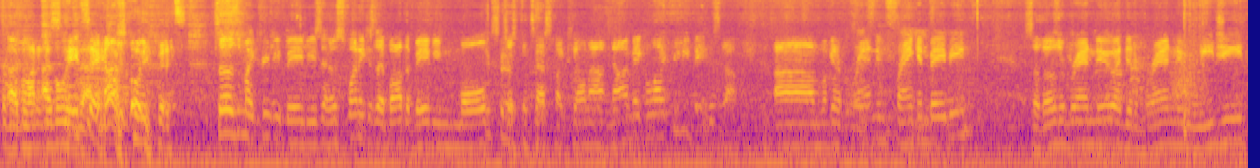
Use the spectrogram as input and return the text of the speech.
from I haunted I believe that. sale. I believe it. So those are my creepy babies, and it was funny because I bought the baby molds just to test my kiln out. Now I make a lot of creepy baby stuff. Um, we got a brand new Franken baby. So those are brand new. I did a brand new Ouija.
